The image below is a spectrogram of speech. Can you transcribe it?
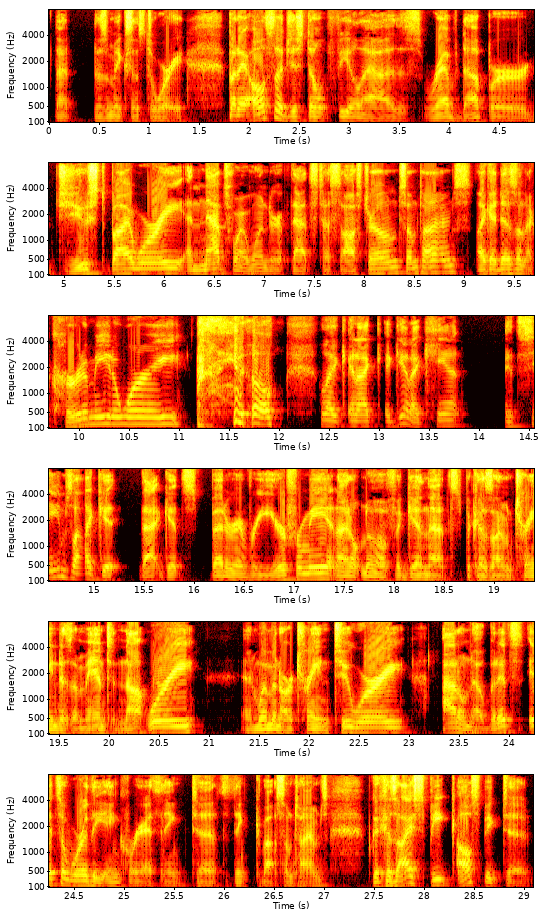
that doesn't make sense to worry. But I also just don't feel as revved up or juiced by worry, and that's why I wonder if that's testosterone. Sometimes, like, it doesn't occur to me to worry. you know, like, and I again, I can't it seems like it that gets better every year for me and i don't know if again that's because i'm trained as a man to not worry and women are trained to worry i don't know but it's it's a worthy inquiry i think to, to think about sometimes because i speak i'll speak to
